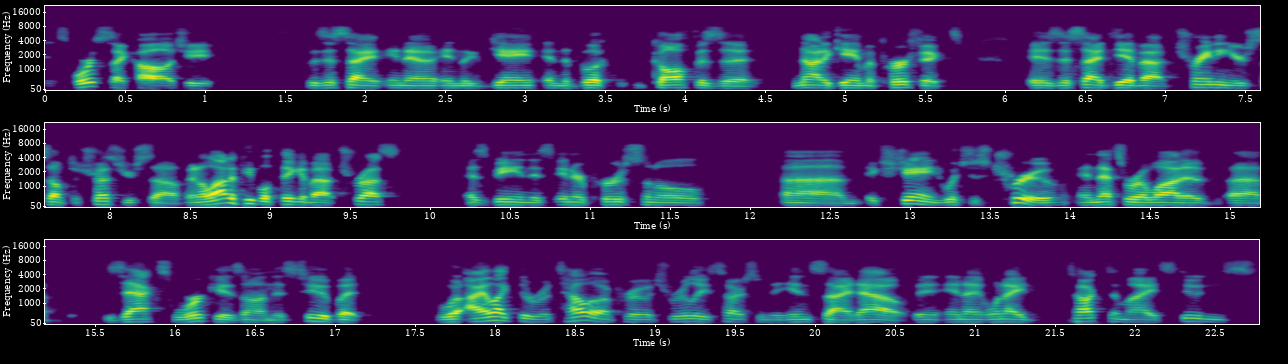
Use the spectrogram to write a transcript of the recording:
in sports psychology was this I you know in the game in the book golf is a not a game of perfect is this idea about training yourself to trust yourself. And a lot of people think about trust as being this interpersonal um, exchange, which is true. And that's where a lot of uh, Zak's work is on this too. But what I like the Rotella approach really starts from the inside out. And I, when I talk to my students,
